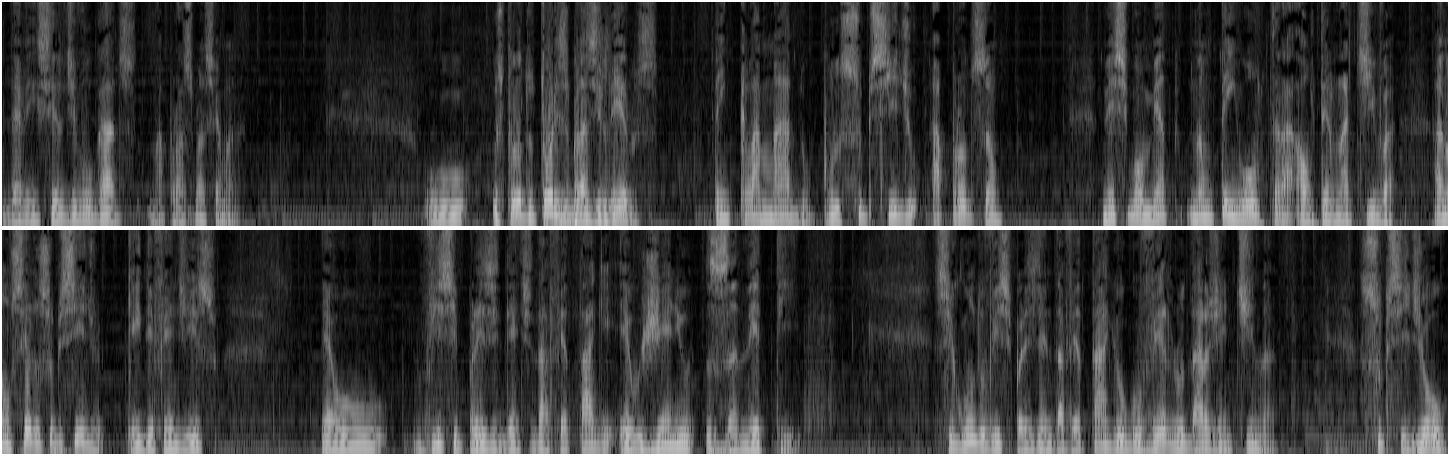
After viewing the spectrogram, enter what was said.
devem ser divulgados na próxima semana. O, os produtores brasileiros têm clamado por subsídio à produção. Nesse momento, não tem outra alternativa a não ser o subsídio. Quem defende isso é o vice-presidente da FETAG, Eugênio Zanetti. Segundo o vice-presidente da FETAG, o governo da Argentina subsidiou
